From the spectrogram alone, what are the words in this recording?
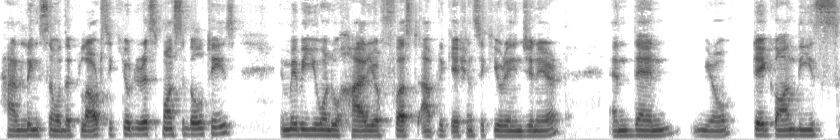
handling some of the cloud security responsibilities, and maybe you want to hire your first application security engineer, and then you know take on these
